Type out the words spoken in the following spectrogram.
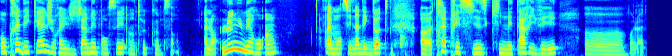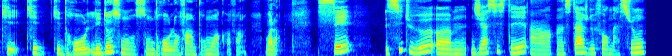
auprès desquelles j'aurais jamais pensé un truc comme ça. Alors, le numéro 1, vraiment, c'est une anecdote euh, très précise qui m'est arrivée, euh, voilà, qui est, drôle. Les deux sont, drôles, enfin, pour moi, quoi. Voilà. C'est, si tu veux, euh, j'ai assisté à un stage de formation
